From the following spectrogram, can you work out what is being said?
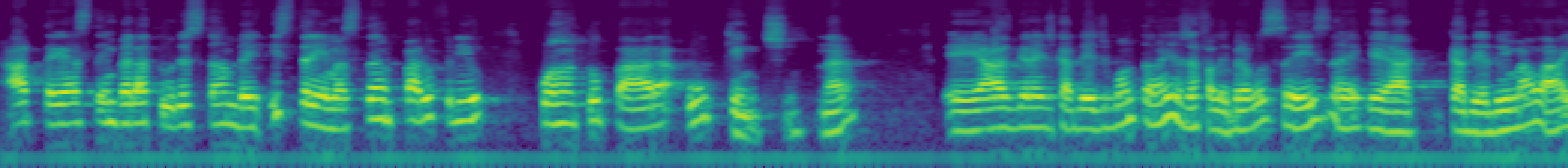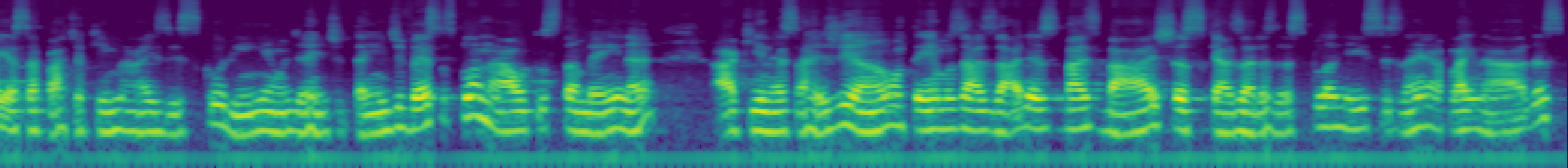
até as temperaturas também extremas, tanto para o frio quanto para o quente, né? É a grande cadeia de montanhas, já falei para vocês, né, que é a cadeia do Himalaia, essa parte aqui mais escurinha, onde a gente tem diversos planaltos também, né, aqui nessa região. Temos as áreas mais baixas, que é as áreas das planícies, né, aplainadas,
